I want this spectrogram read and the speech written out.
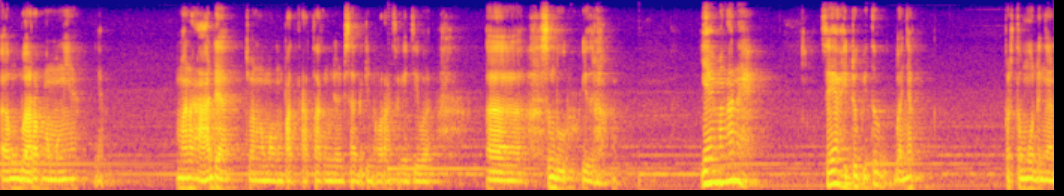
Uh, Mubarak ngomongnya. Ya. Mana ada, cuma ngomong empat kata kemudian bisa bikin orang sakit jiwa uh, sembuh gitu. Ya emang aneh. Saya hidup itu banyak bertemu dengan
